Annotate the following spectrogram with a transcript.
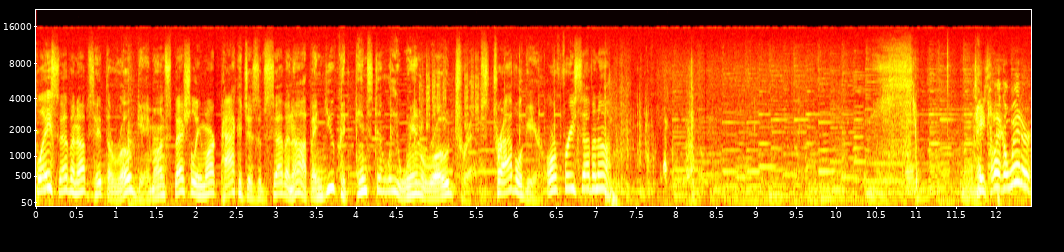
Play 7-Up's Hit the Road game on specially marked packages of 7-Up, and you could instantly win road trips, travel gear, or free 7-Up. Tastes like a winner.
